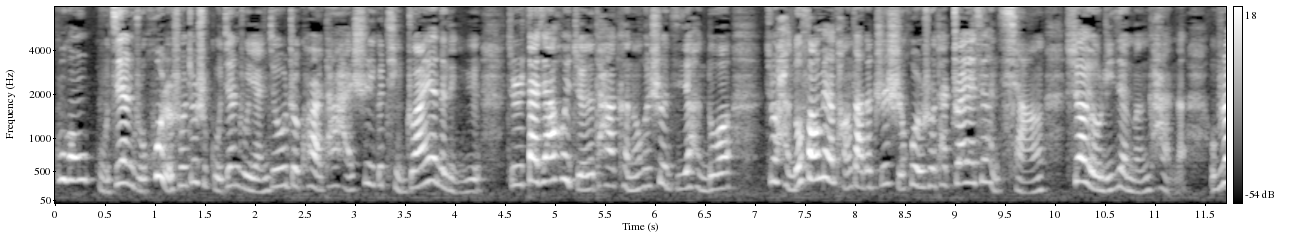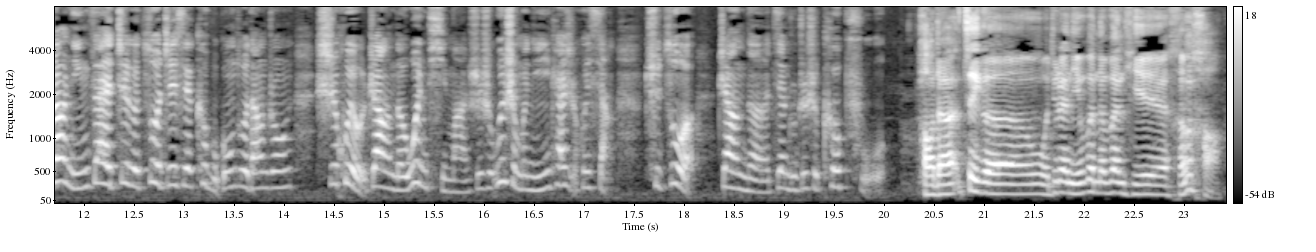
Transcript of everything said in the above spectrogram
故宫古建筑或者说就是古建筑研究这块，它还是一个挺专业的领域，就是大家会觉得它可能会涉及很多，就是很多方面的庞杂的知识，或者说它专业性很强，需要有理解门槛的。我不知道您在这个做这些科普工作当中是会有这样的问题吗？就是为什么您一开始会想去去做这样的建筑知识科普？好的，这个我觉得您问的问题很好。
